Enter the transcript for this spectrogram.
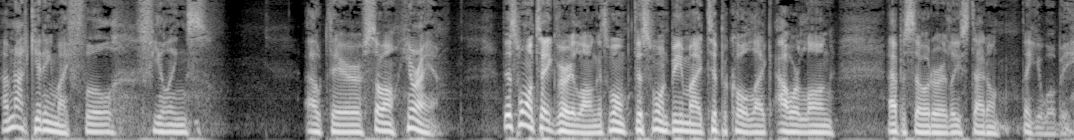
I'm not getting my full feelings out there. So here I am. This won't take very long. This won't. This won't be my typical like hour long episode, or at least I don't think it will be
